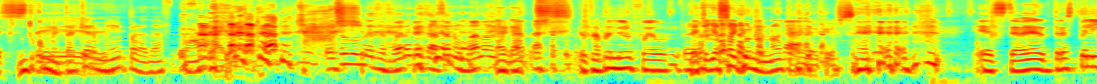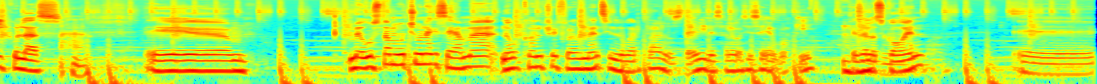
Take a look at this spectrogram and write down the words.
Este... Un documental que armé para Daft Punk. Eso es donde se mueren que se hacen humanos. Está prendido el fuego. De hecho, yo soy uno, ¿no? Acá, güey, que- Este, a ver, tres películas. Ajá. Eh, me gusta mucho una que se llama No Country for Old Men, Sin Lugar para los Débiles, algo así se llamó aquí. Que es de los Cohen. Eh,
